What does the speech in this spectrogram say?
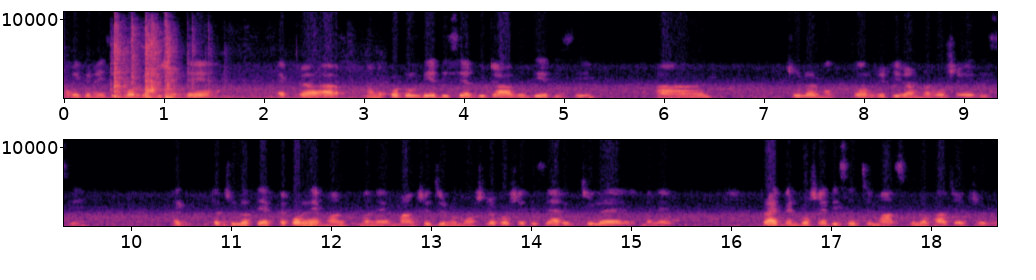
আর এখানে এই যে বরবটির সাথে একটা মানে পটল দিয়ে দিছি আর দুটা আলু দিয়ে দিছি। আর চুলার মধ্যে তো অলরেডি রান্না বসাই দিছি। একটা চুলাতে একটা কড়াই মানে মাংসের জন্য মশলা বসাই দিছি, আরেক চুলায় মানে ফ্রাই প্যান বসাই দিছি হচ্ছে মাছগুলো ভাজার জন্য।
